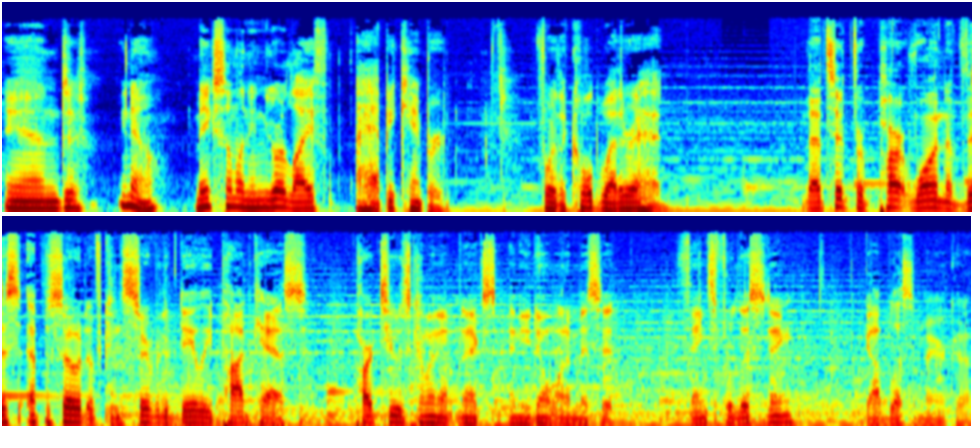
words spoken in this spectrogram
and you know make someone in your life a happy camper. for the cold weather ahead. That's it for part one of this episode of Conservative Daily Podcast. Part two is coming up next, and you don't want to miss it. Thanks for listening. God bless America.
